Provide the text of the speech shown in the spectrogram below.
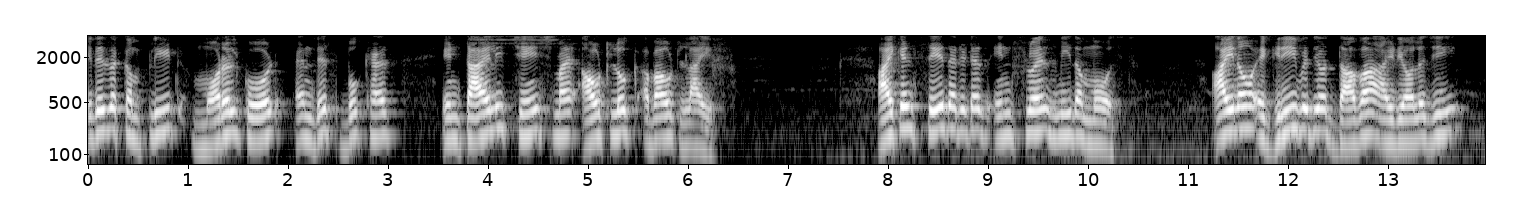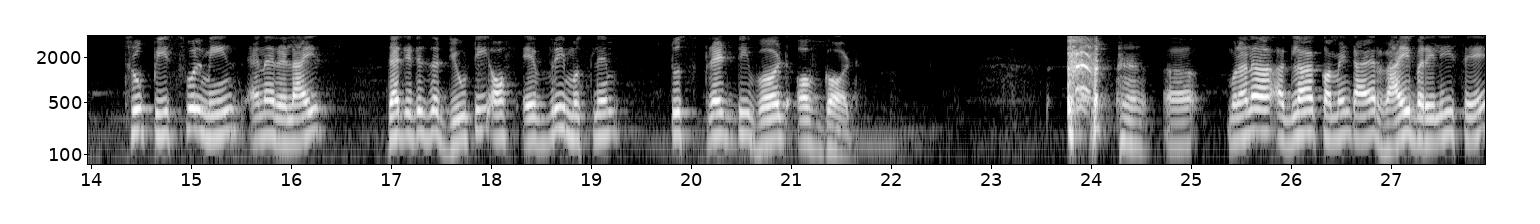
it is a complete moral code and this book has entirely change my outlook about life I can say that it has influence me the most I no agree with your داوا ideology through peaceful means and I realize that it is a duty of every Muslim to spread the word of God مولانا اگلا کامنٹ آیا رائے بریلی سے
